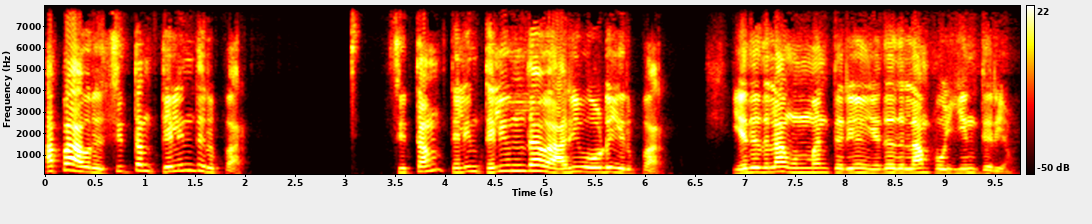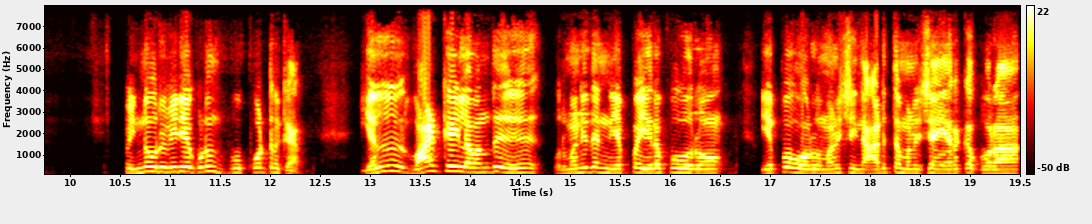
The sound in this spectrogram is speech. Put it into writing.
அப்ப அவர் சித்தம் தெளிந்து இருப்பார் சித்தம் தெளி தெளிந்த அறிவோடு இருப்பார். எது எதெல்லாம் உண்மைன்னு தெரியும் எது இதெல்லாம் பொய்ன்னு தெரியும். இப்போ இன்னொரு வீடியோ கூட போ- போட்டிருக்கேன். எல் வாழ்க்கையில் வந்து ஒரு மனிதன் எப்போ இறப்பு வரும் எப்போ ஒரு மனுஷன் அடுத்த மனுஷன் இறக்க போறான்?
